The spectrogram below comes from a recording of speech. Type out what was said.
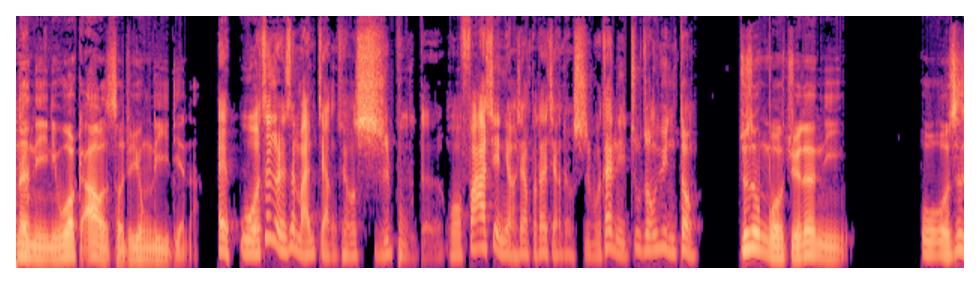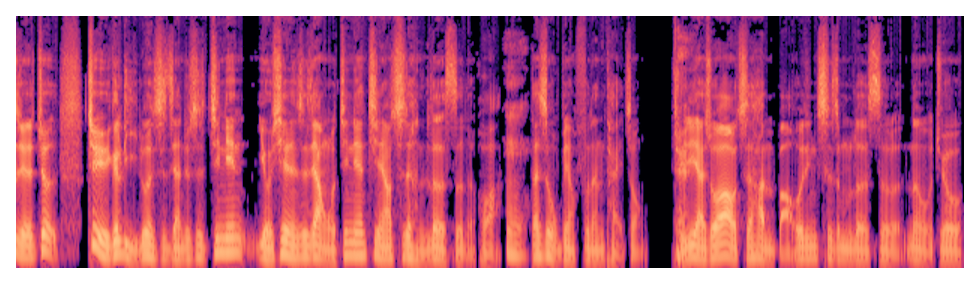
那你你 work out 的时候就用力一点了。哎，我这个人是蛮讲究食补的。我发现你好像不太讲究食补，但你注重运动。就是我觉得你，我我是觉得就就有一个理论是这样，就是今天有些人是这样，我今天既然要吃的很垃圾的话，嗯，但是我不想负担太重。举例来说啊，我吃汉堡，我已经吃这么垃圾了，那我就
